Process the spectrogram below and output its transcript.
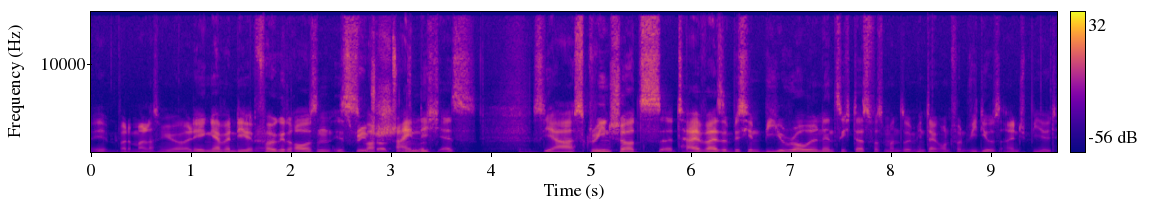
äh, warte mal, lass mich mal überlegen, ja, wenn die Folge draußen ist, wahrscheinlich es, ja, Screenshots, äh, teilweise ein bisschen B-Roll nennt sich das, was man so im Hintergrund von Videos einspielt.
